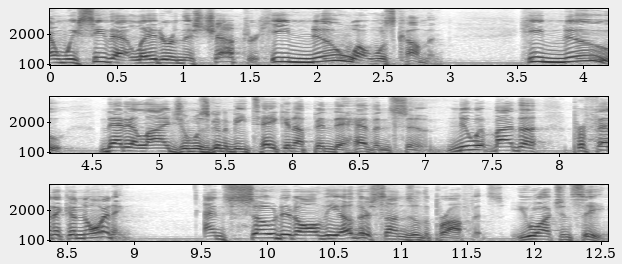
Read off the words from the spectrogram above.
And we see that later in this chapter. He knew what was coming. He knew that Elijah was going to be taken up into heaven soon, knew it by the prophetic anointing. And so did all the other sons of the prophets. You watch and see.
